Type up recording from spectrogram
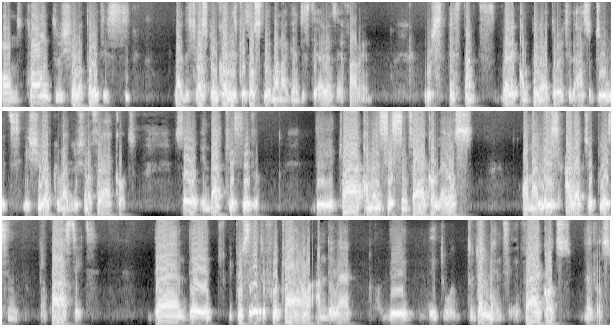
on strong judicial authorities, like the Supreme Court in the case of Suleiman against the against FRN, which extant very compelling authority that has to do with issue of criminal jurisdiction of federal court. So, in that case, even the trial commences in federal court Lagos on alleged act that took place in, in Kwara State. Then they proceeded to full trial and they were the to judgment in federal court Lagos.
